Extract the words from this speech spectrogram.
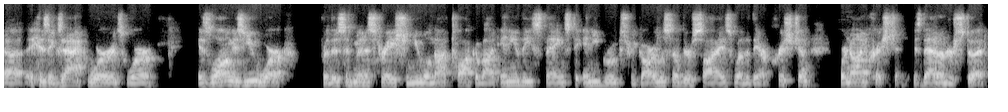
uh, his exact words were as long as you work for this administration, you will not talk about any of these things to any groups, regardless of their size, whether they are Christian or non Christian. Is that understood?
